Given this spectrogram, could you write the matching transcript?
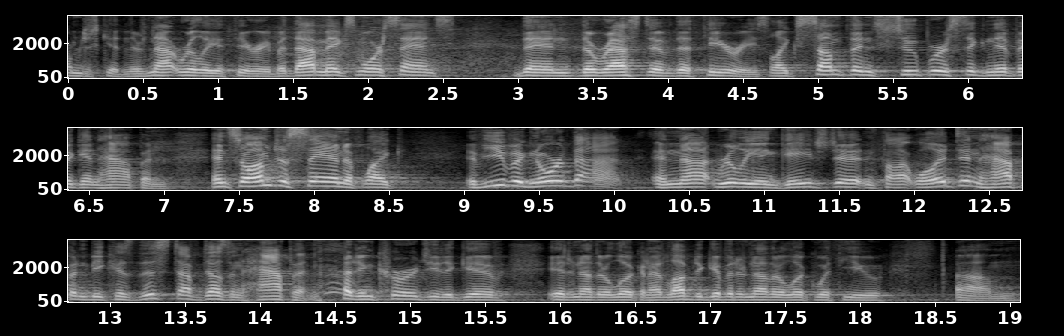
I'm just kidding. There's not really a theory, but that makes more sense than the rest of the theories. Like something super significant happened. And so I'm just saying if like if you've ignored that and not really engaged it and thought, well, it didn't happen because this stuff doesn't happen, I'd encourage you to give it another look. And I'd love to give it another look with you. Um,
